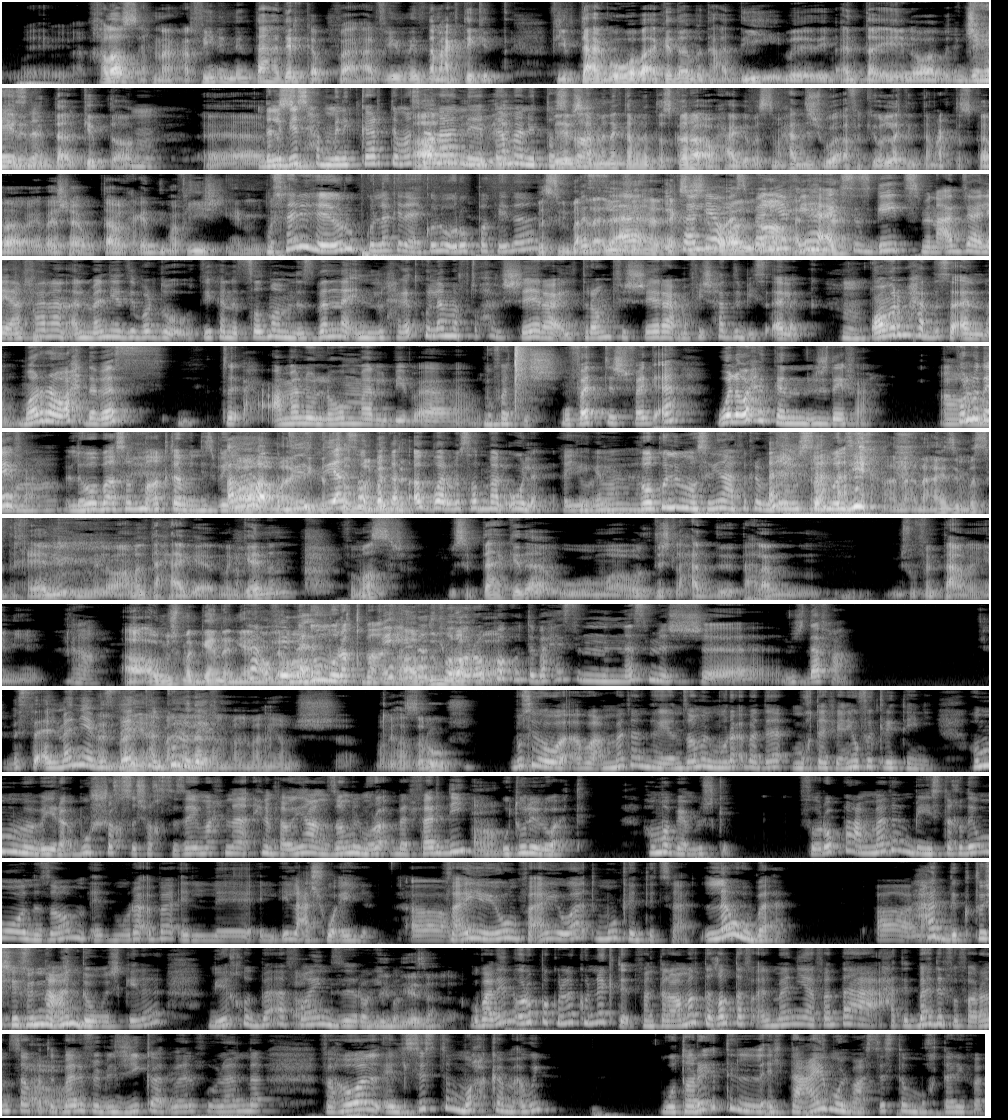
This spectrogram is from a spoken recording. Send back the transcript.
خلاص إحنا عارفين إن أنت هتركب فعارفين إن أنت معاك ticket في بتاع جوه بقى كده بتعديه بيبقى أنت إيه اللي هو بت check in. أنت ركبت آه. ده اللي بيسحب من الكارت آه، مثلا ثمن بيسحب التذكرة. منك ثمن التذكرة أو حاجة بس ما حدش بيوقفك يقول لك أنت معاك تذكرة يا باشا وبتاع والحاجات دي ما فيش يعني. بس هي أوروبا كلها كده يعني كل أوروبا كده. بس بيبقى على الأقل فيها آه، ال access إيطاليا اللي هو وإسبانيا فيها. access gates بنعدي عليها. فعلا ألمانيا دي برضو دي كانت صدمة بالنسبة لنا إن الحاجات كلها مفتوحة في الشارع الترام في الشارع مفيش حد بيسألك. وعمر ما حد سألنا. مرة واحدة بس عملوا اللي هم اللي بيبقى مفتش. مفتش فجأة ولا واحد كان مش دافع. آه، كله دافع. اللي هو بقى صدمة أكتر بالنسبة لي آه، آه ما هي دي, دي صدمة كانت. أكبر من الصدمه الأولى أيوه يا جماعة أيوة. هو كل المصريين على فكرة بيجيلهم الصدمة دي أنا أنا عايزك بس تتخيلي إن لو عملت حاجة مجانا في مصر وسبتها كده وما قلتش لحد تعالى نشوف أنت عامل يعني آه آه أو مش مجانا لا، يعني وفي اللي هو بقى- بدون مراقبة في. آه، حتت في. أوروبا كنت بحس إن الناس مش مش دافعة بس ألمانيا بالذات كان كله دافع ألمانيا مش ما بيهزروش بصي هو هو عامة هي نظام المراقبة ده مختلف يعني هو فكر تاني. هم ما بيراقبوش شخص شخص زي ما إحنا إحنا متعودين على نظام المراقبة الفردي آه. وطول الوقت. هم ما بيعملوش كده. في أوروبا عامة بيستخدموا نظام المراقبة ال- ال- العشوائية. آه. في أي يوم في أي وقت ممكن تتسأل. لو بقى آه. حد اكتشف ان عنده مشكلة بياخد بقى آه. fines رهيبة يزعل وبعدين أوروبا كلها connected فأنت لو عملت غلطة في ألمانيا فأنت هتتبهدل في فرنسا آه. وهتتبهدل في بلجيكا هتتبهدل في هولندا فهو ال- ال system محكم قوي وطريقة ال- التعامل مع ال system مختلفة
